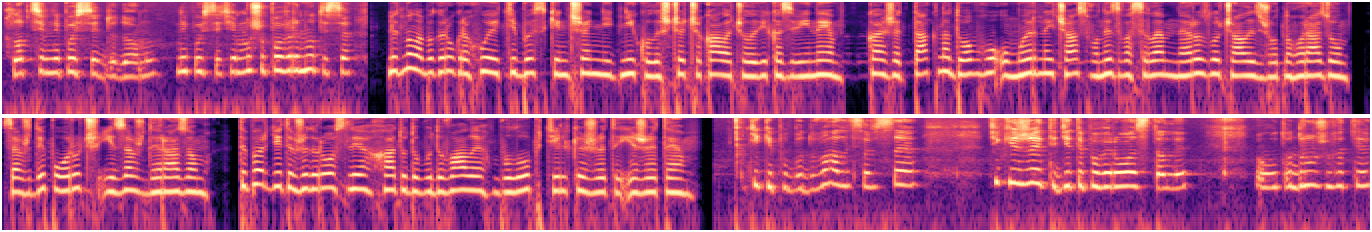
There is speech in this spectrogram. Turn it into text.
хлопців не пустять додому. Не пустять, я мушу повернутися. Людмила Бекарук рахує ті безкінченні дні, коли ще чекала чоловіка з війни. Каже, так надовго у мирний час вони з Василем не розлучались жодного разу. Завжди поруч і завжди разом. Тепер діти вже дорослі, хату добудували, було б тільки жити і жити. Тільки побудувалися все, тільки жити, діти повиростали. от, одружувати,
